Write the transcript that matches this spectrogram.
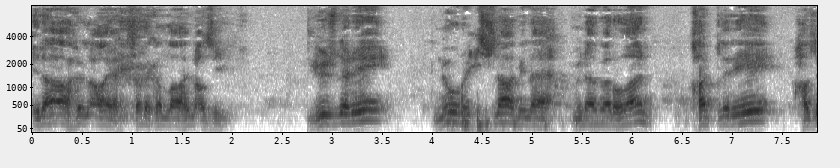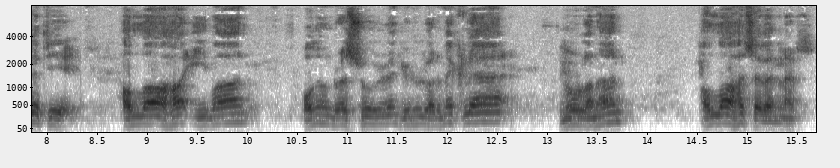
İlâ ahir ayet. Sadakallahül azim. Yüzleri nur İslam ile münevver olan kalpleri Hazreti Allah'a iman, onun Resulüne gönül vermekle nurlanan Allah'a sevenler.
